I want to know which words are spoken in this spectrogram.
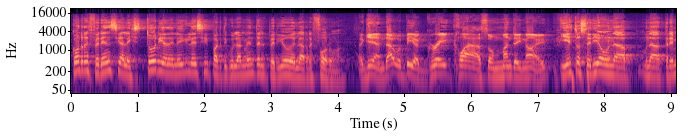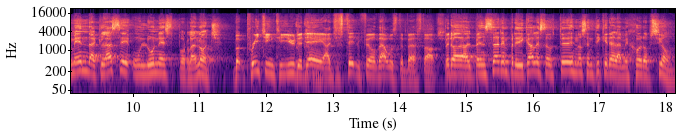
con referencia a la historia de la iglesia y particularmente el periodo de la Reforma. Again, that would be a great class on Monday night, Y esto sería una, una tremenda clase un lunes por la noche. but preaching to you today, I just didn't feel that was the best option. Pero al pensar en predicarles a ustedes no sentí que era la mejor opción.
